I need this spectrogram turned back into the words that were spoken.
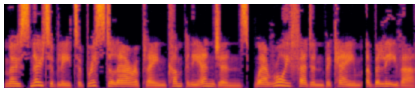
most notably to Bristol Aeroplane Company engines, where Roy Fedden became a believer.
